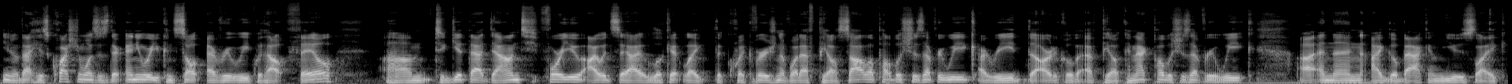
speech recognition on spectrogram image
you know that his question was, is there anywhere you consult every week without fail? Um, to get that down t- for you, I would say I look at like the quick version of what FPL Sala publishes every week. I read the article that FPL Connect publishes every week, uh, and then I go back and use like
